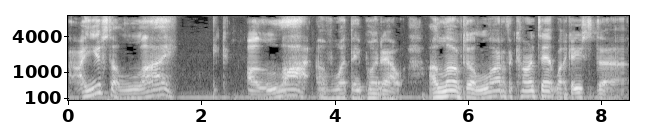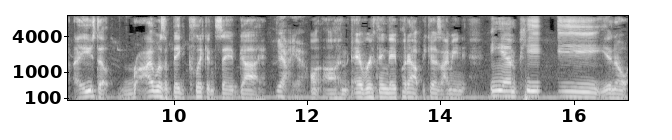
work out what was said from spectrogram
I used to like a lot of what they put out. I loved a lot of the content. Like I used to, I used to, I was a big click and save guy yeah, yeah. on, on everything they put out because I mean, EMP, you know,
